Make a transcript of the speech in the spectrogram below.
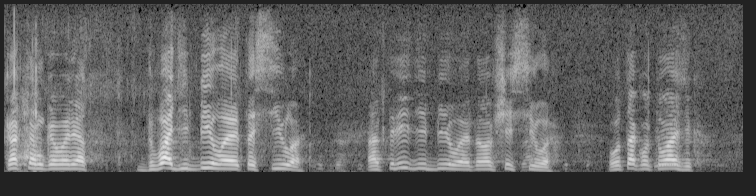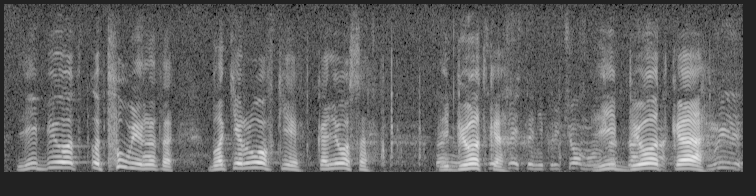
как там говорят, два дебила это сила, а три дебила это вообще сила. Вот так вот УАЗик. Лебед, вот фу, блин, это блокировки, колеса. Лебедка. Лебедка. Мы,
